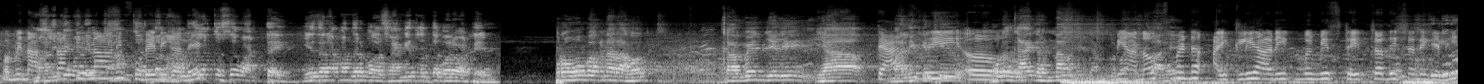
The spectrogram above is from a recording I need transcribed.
मग मी नाश्ता केला आणि पुढे निघाले. कसं वाटतंय हे जर आपण जर सांगितलं तर बरं वाटेल. प्रोमो बघणार आहोत. काव्यांजली ह्या त्याच मालिकेतील वेळी, अं, पुढं काय घडणार मी. अनाउन्समेंट ऐकली आणि मग मी स्टेजच्या दिशेने गेली. तर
